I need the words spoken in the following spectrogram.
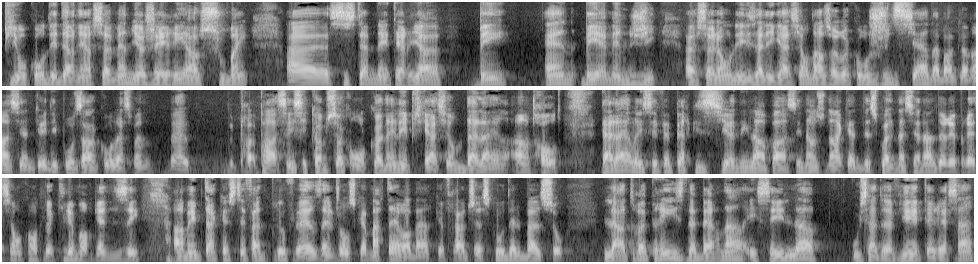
puis au cours des dernières semaines, il a géré en sous-main euh, système d'intérieur B BMNJ, euh, selon les allégations dans un recours judiciaire de la Banque Laurentienne qui a été déposé en cours la semaine euh. C'est comme ça qu'on connaît l'implication de Dallaire, entre autres. Dallaire, il s'est fait perquisitionner l'an passé dans une enquête de l'Escouade nationale de répression contre le crime organisé, en même temps que Stéphane Plouffe, le Hells Angels, que Martin Robert, que Francesco Del Balso. L'entreprise de Bernard, et c'est là où ça devient intéressant,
